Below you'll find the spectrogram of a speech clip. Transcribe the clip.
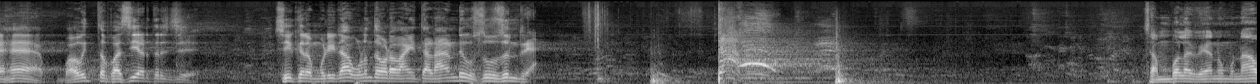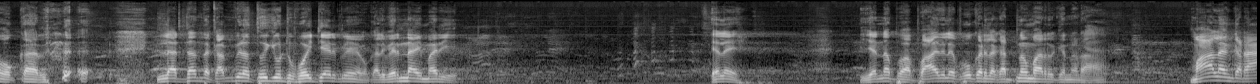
ஏஹே பவித்த பசி எடுத்துருச்சு. சீக்கிரம் முடிட்டா உளுந்த வடை வாங்கி தடான்ட்டு உசு உசுன்றேன். சம்பளம் வேணும்னா உட்காரு இல்லாட்டா அந்த கம்பியில் தூக்கி விட்டு போயிட்டே இருப்பேன். கல் வெறிநாய் மாதிரி. ஏலே என்னப்பா பாதியில் பூக்கடையில் கட்டின மாதிரி இருக்கு என்னடா? மாலைங்கடா.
